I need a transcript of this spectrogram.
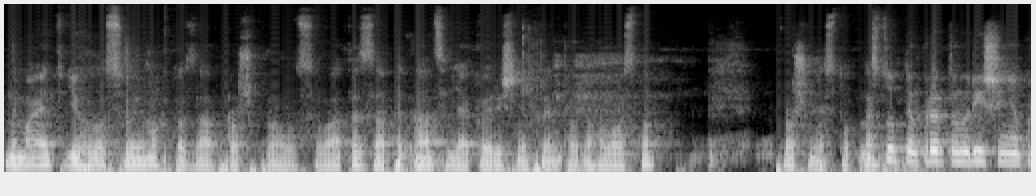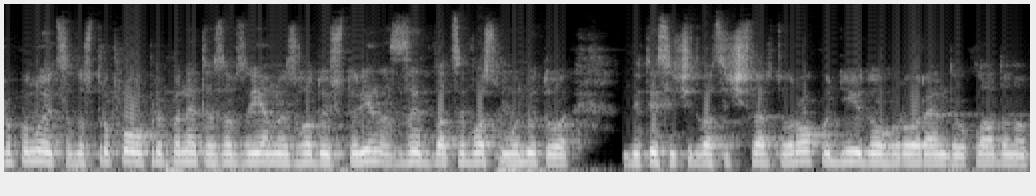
Немає, тоді голосуємо. Хто за, прошу проголосувати. За 15. Дякую. Рішення прийнято одноголосно. Прошу наступне. Наступним проектом рішення пропонується достроково припинити за взаємною згодою сторін з 28 лютого 2024 року дію договору оренди укладеного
